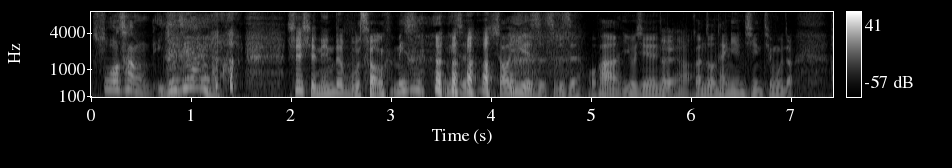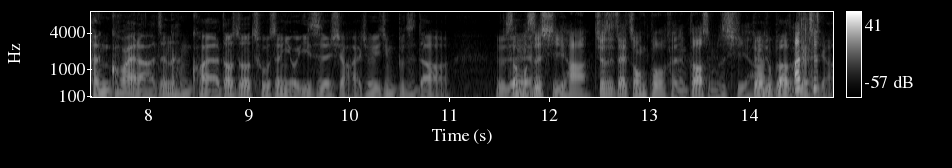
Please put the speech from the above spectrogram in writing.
说唱已经这样了，谢谢您的补充。没 事没事，小叶子是不是？我怕有些观众太年轻听不懂。很快啦，真的很快啊！到时候出生有意识的小孩就已经不知道，对不对？什么是嘻哈？就是在中国可能不知道什么是嘻哈，对，就不知道什么是嘻哈。啊、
